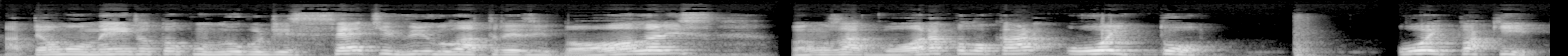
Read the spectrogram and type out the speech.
Até o momento eu estou com lucro de 7,13 dólares. Vamos agora colocar 8. 8 aqui.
